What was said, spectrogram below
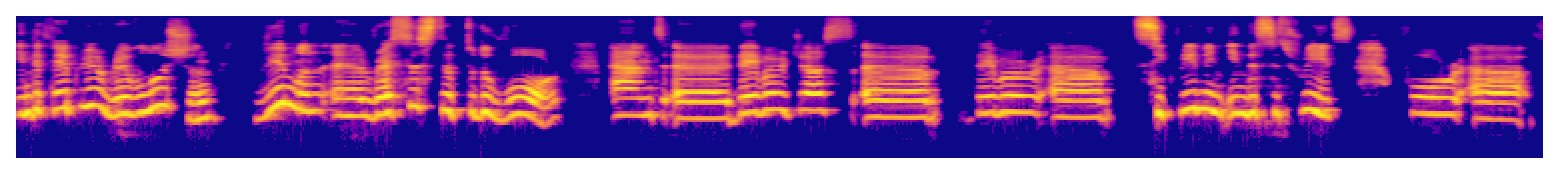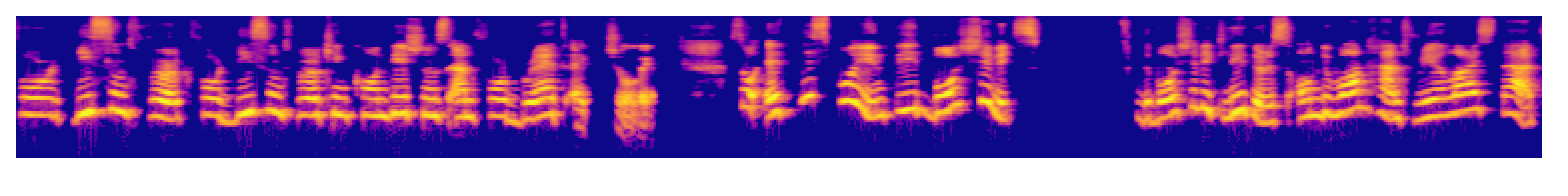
in the February Revolution, women uh, resisted to the war, and they were just they were screaming in the streets for uh, for decent work, for decent working conditions, and for bread actually. So at this point, the Bolsheviks, the Bolshevik leaders, on the one hand, realized that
